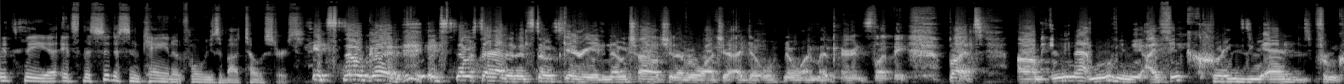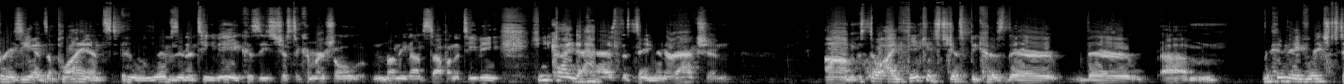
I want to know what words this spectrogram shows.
it's the uh, it's the Citizen Kane of movies about toasters. It's so good. It's so sad and it's so scary, and no child should ever watch it. I don't know why my parents let me. But um, in that movie, I think Crazy Ed from Crazy Ed's Appliance, who lives in a TV because he's just a commercial running nonstop on a TV, he kind of has the same interaction. Um, so I think it's just because they're they're um, they've reached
